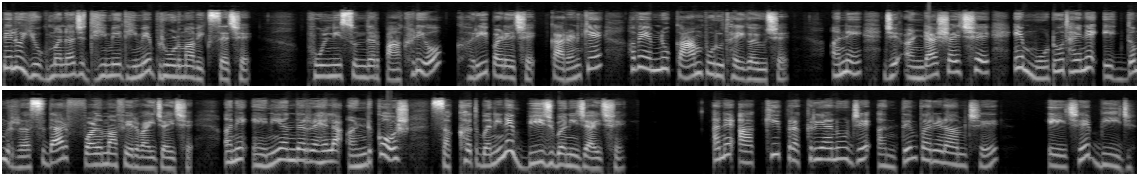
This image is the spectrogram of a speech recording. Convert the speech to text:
પેલું યુગ્મન જ ધીમે ધીમે ભ્રૂણમાં વિકસે છે. ફૂલની સુંદર પાંખડીઓ ખરી પડે છે કારણ કે હવે એમનું કામ પૂરું થઈ ગયું છે અને જે અંડાશય છે એ મોટું થઈને એકદમ રસદાર ફળમાં ફેરવાઈ જાય છે અને એની અંદર રહેલા અંડકોષ સખત બનીને બીજ બની જાય છે. અને આખી પ્રક્રિયાનું જે અંતિમ પરિણામ છે એ છે બીજ.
